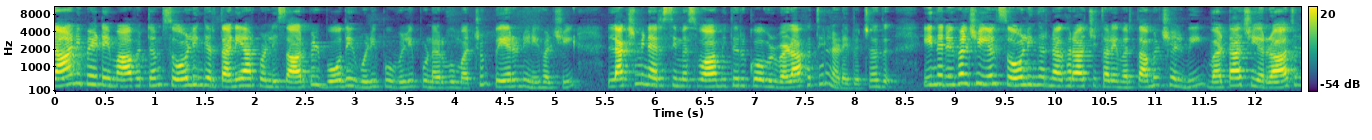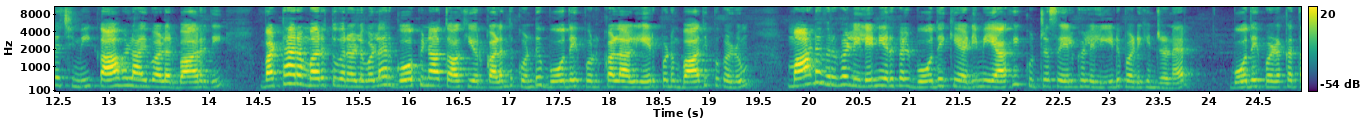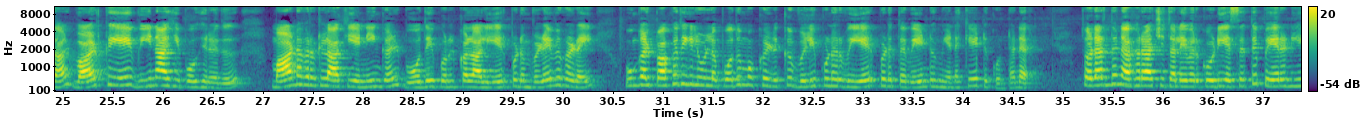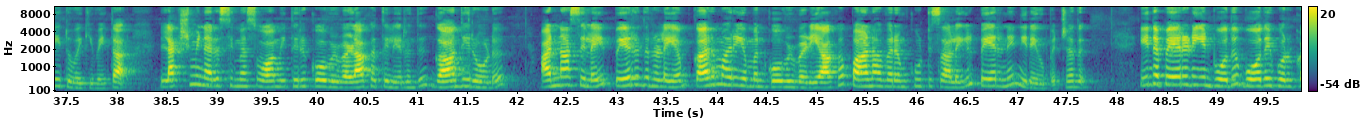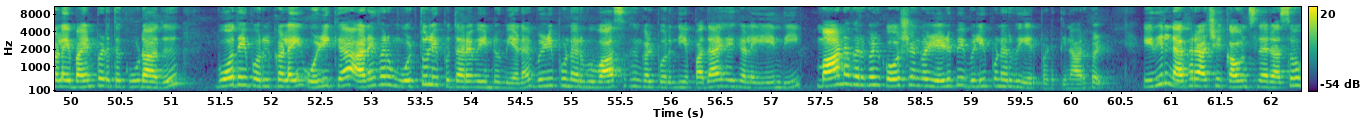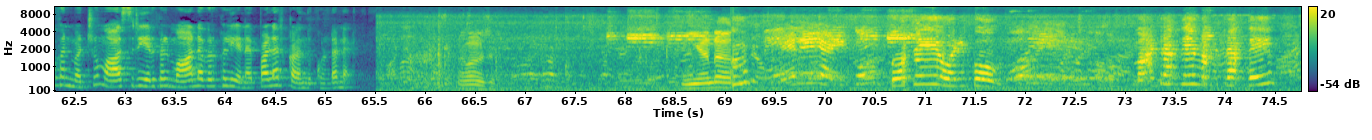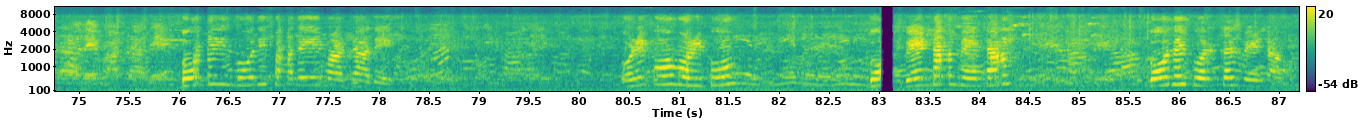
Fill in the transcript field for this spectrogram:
ராணிப்பேட்டை மாவட்டம் சோளிங்கர் தனியார் பள்ளி சார்பில் போதை ஒழிப்பு விழிப்புணர்வு மற்றும் பேரணி நிகழ்ச்சி லட்சுமி நரசிம்ம சுவாமி திருக்கோவில் வளாகத்தில் நடைபெற்றது. இந்த நிகழ்ச்சியில் சோளிங்கர் நகராட்சி தலைவர் தமிழ்ச்செல்வி வட்டாட்சியர் ராஜலட்சுமி காவல் ஆய்வாளர் பாரதி வட்டார மருத்துவர் அலுவலர் கோபிநாத் ஆகியோர் கலந்து கொண்டு போதைப் பொருட்களால் ஏற்படும் பாதிப்புகளும் மாணவர்கள் இளைஞர்கள் போதைக்கு அடிமையாகி குற்ற செயல்களில் ஈடுபடுகின்றனர். போதை பழக்கத்தால் வாழ்க்கையே வீணாகி போகிறது. மாணவர்களாகிய நீங்கள் போதைப் பொருட்களால் ஏற்படும் விளைவுகளை உங்கள் பகுதியில் உள்ள பொதுமக்களுக்கு விழிப்புணர்வு ஏற்படுத்த வேண்டும் என கேட்டுக்கொண்டனர். தொடர்ந்து நகராட்சி தலைவர் கொடியசத்து பேரணியை துவக்கி வைத்தார். லட்சுமி நரசிம்ம சுவாமி திருக்கோவில் வளாகத்தில் இருந்து காந்தி ரோடு அண்ணா சிலை பேருந்து நிலையம் கருமாரியம்மன் கோவில் வழியாக பானாவரம் கூட்டு சாலையில் பேரணி நிறைவு பெற்றது. இந்த பேரணியின் போது போதைப் பொருட்களை பயன்படுத்தக்கூடாது போதைப் பொருட்களை ஒழிக்க அனைவரும் ஒத்துழைப்பு தர வேண்டும் என விழிப்புணர்வு வாசகங்கள் பொருந்திய பதாகைகளை ஏந்தி மாணவர்கள் கோஷங்கள் எழுப்பி விழிப்புணர்வு ஏற்படுத்தினார்கள். இதில் நகராட்சி கவுன்சிலர் அசோகன் மற்றும் ஆசிரியர்கள் மாணவர்கள் என பலர் கலந்து கொண்டனர். மாற்றாதே மாற்றாதே. போதையில் மோதி பாதையை மாற்றாதே. ஒழிப்போம் ஒழிப்போம். வேண்டாம் வேண்டாம். போதை பொருட்கள் வேண்டாம்.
